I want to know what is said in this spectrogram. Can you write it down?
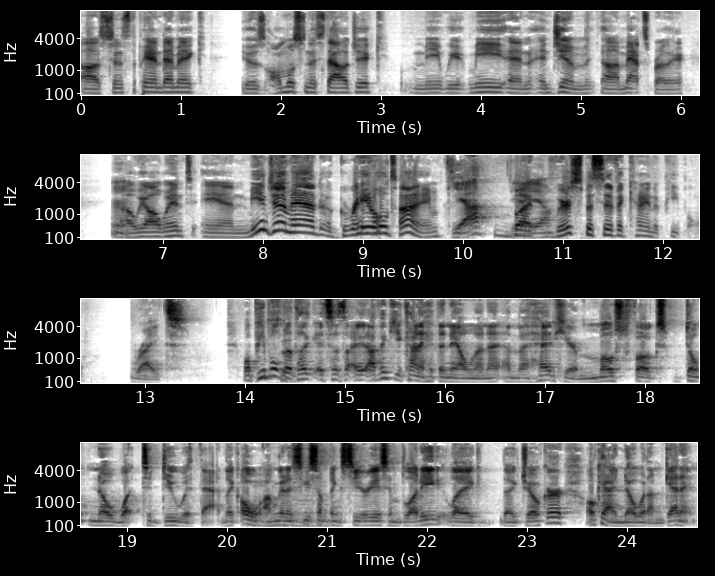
uh, since the pandemic. It was almost nostalgic. Me, we, me, and and Jim, uh, Matt's brother, uh, we all went, and me and Jim had a great old time. Yeah, But yeah, yeah. we're specific kind of people. Right. Well, people that like it says, I I think you kind of hit the nail on the, on the head here. Most folks don't know what to do with that. Like, oh, I'm going to Mm-hmm. see something serious and bloody, like like Joker. Okay, I know what I'm getting.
